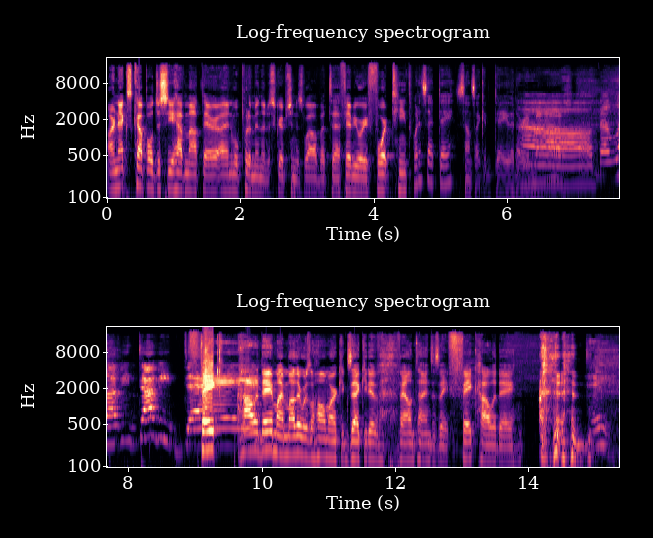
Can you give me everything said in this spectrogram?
Our next couple, just so you have them out there, and we'll put them in the description as well. But uh, February fourteenth. What is that day? Sounds like a day that I remember. Oh, the lovey-dovey day. Fake holiday. My mother was a Hallmark executive. Valentine's is a fake holiday. hey.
